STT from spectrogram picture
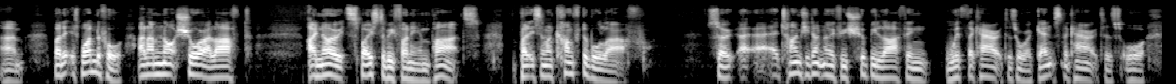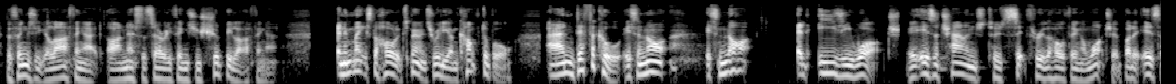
Um, but it's wonderful. And I'm not sure I laughed. I know it's supposed to be funny in parts, but it's an uncomfortable laugh. So uh, at times you don't know if you should be laughing with the characters or against the characters or the things that you're laughing at are necessarily things you should be laughing at. And it makes the whole experience really uncomfortable and difficult. It's not, it's not an easy watch. It is a challenge to sit through the whole thing and watch it, but it is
